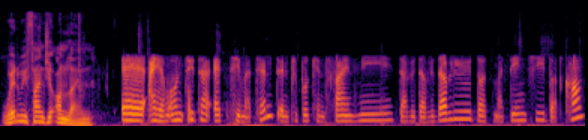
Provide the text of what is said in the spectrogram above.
Where do we find you online? Uh, I am on Twitter at Timatent, and people can find me www.matentjie.com,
